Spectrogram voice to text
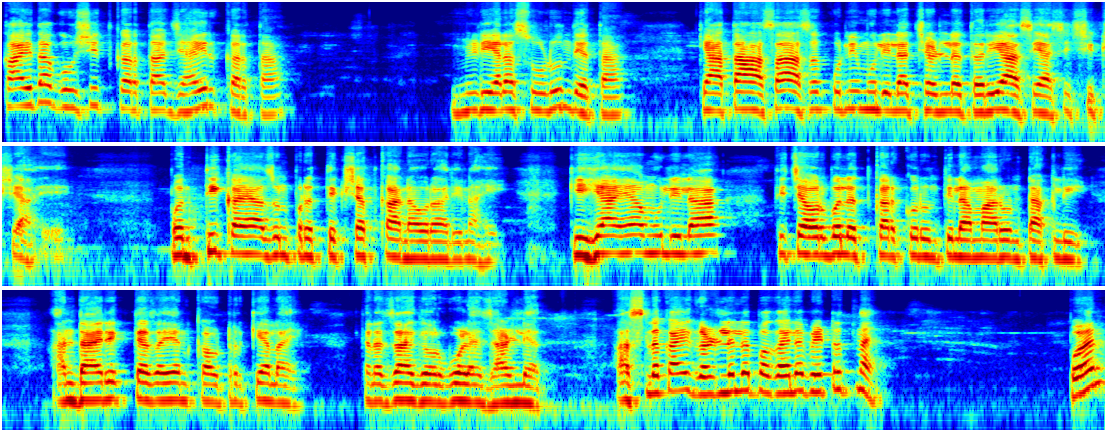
कायदा घोषित करता जाहीर करता मीडियाला सोडून देता की आता असं असं कुणी मुलीला छेडलं तरी असे अशी शिक्षा आहे. पण ती काय अजून प्रत्यक्षात कानावर आली नाही. की ह्या ह्या मुलीला तिच्यावर बलात्कार करून तिला मारून टाकली आणि डायरेक्ट त्याचा एन्काउंटर केलाय. त्याला जागेवर गोळ्या झाडल्यात. असलं काही घडलेलं बघायला भेटत नाही. पण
